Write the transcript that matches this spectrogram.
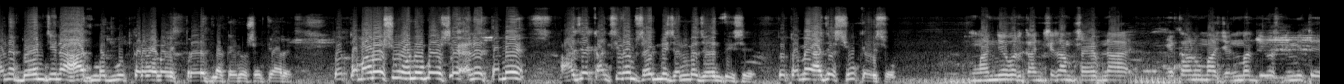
અને બેનજીના હાથ મજબૂત કરવાનો એક પ્રયત્ન કર્યો છે ત્યારે. તો તમારો શું અનુભવ છે અને તમે આજે કાંચીરામ સાહેબની જન્મ જયંતિ છે, તો તમે આજે શું કહેશો? માન્યવર કાંચીરામ સાહેબના એકાણુંમાં જન્મદિવસ નિમિત્તે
